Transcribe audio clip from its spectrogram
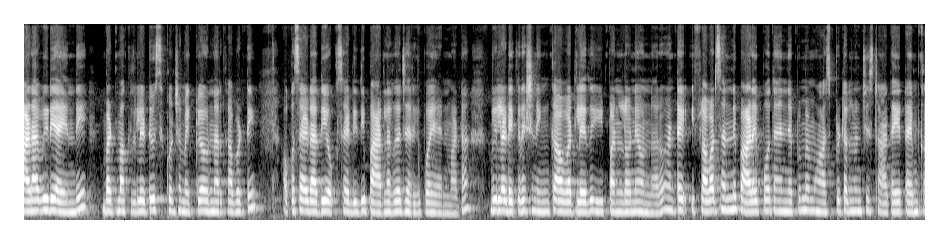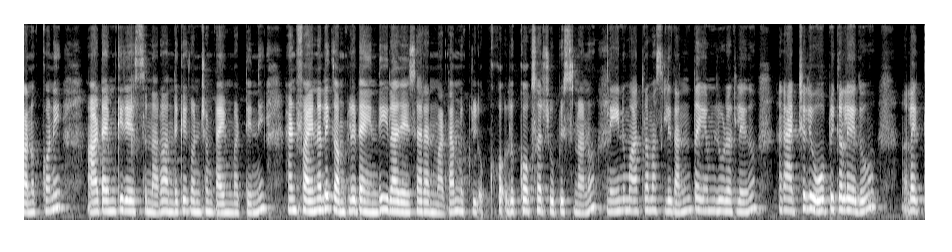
హడావిడి అయింది. బట్ మాకు రిలేటివ్స్ కొంచెం ఎక్కువ ఉన్నారు కాబట్టి ఒక సైడ్ అది ఒక సైడ్ ఇది పార్లర్గా జరిగిపోయాయి అనమాట వీళ్ళ డెకరేషన్ ఇంకా అవ్వట్లేదు ఈ పనిలోనే ఉన్నారు. అంటే ఈ ఫ్లవర్స్ అన్నీ పాడైపోతాయని చెప్పి మేము హాస్పిటల్ నుంచి స్టార్ట్ అయ్యే టైం కనుక్కొని ఆ టైంకి చేస్తున్నారు. అందుకే కొంచెం టైం పట్టింది. అండ్ ఫైనల్లీ కంప్లీట్ అయింది. ఇలా చేశారనమాట మీకు లుక్ ఒకసారి చూపిస్తున్నాను. నేను మాత్రం అసలు ఇదంతా ఏం చూడట్లేదు. నాకు యాక్చువల్లీ ఓపిక లేదు. లైక్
